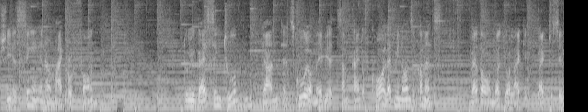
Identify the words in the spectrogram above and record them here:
She is singing in her microphone. Do you guys sing too? Yeah, at school or maybe at some kind of choir? Let me know in the comments whether or not you like, it, like to sing.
